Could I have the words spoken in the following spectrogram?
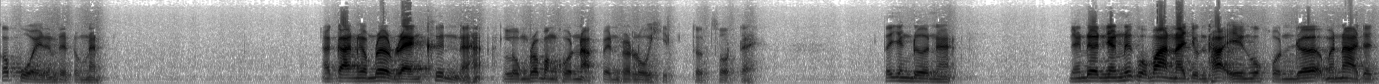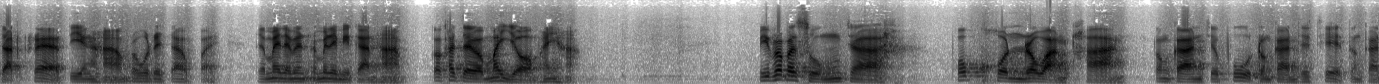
ก็ป่วยตั้งแต่ตรงนั้น อาการกำเริบแรงขึ้นนะฮะลงเพราะบางคนหนักเป็นพระโลหิตสดๆเลยแต่ยังเดินนะยังเดินยังนึกว่าบ้านนายจุนทะเองก็คนเยอะมันน่าจะจัดแคร่เตียงหามพระพุทธเจ้าไป แต่ไม่ได้ไม่ได้มีการหาม ก็เข้าใจว่าไม่ยอมให้หามมีพระประสงค์จะพบคนระหว่างทาง ต้องการจะพูดต้องการจะเทศต้องการ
